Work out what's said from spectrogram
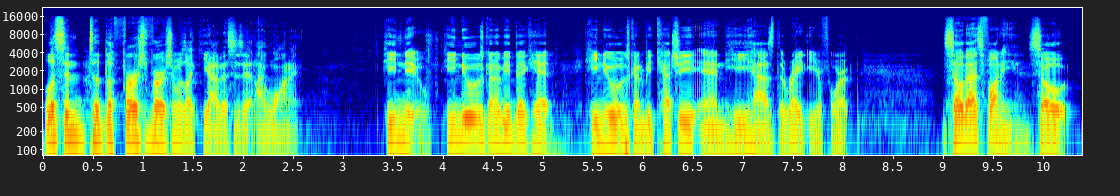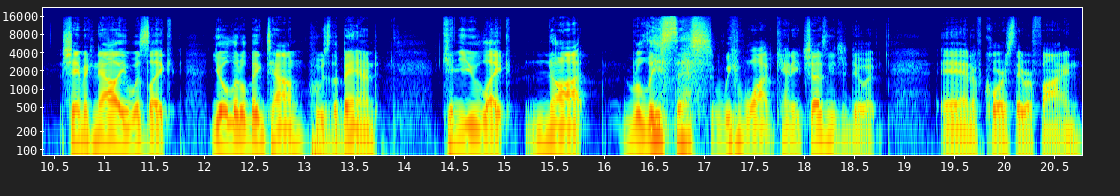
listened to the first verse and was like, "Yeah, this is it. I want it." He knew. He knew it was going to be a big hit. He knew it was going to be catchy and he has the right ear for it. So that's funny. So Shane McAnally was like, "Yo, Little Big Town, who's the band, can you like not release this? We want Kenny Chesney to do it." And of course, they were fine,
